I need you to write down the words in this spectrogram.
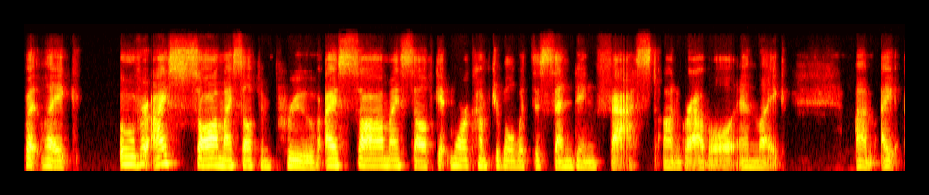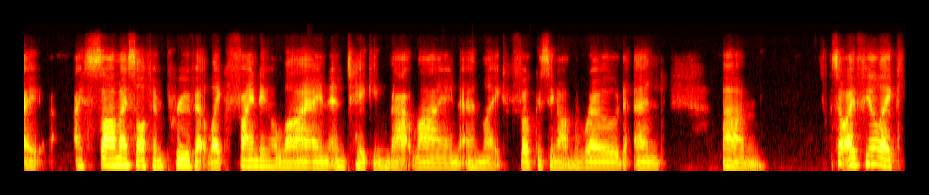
but like over I saw myself improve. I saw myself get more comfortable with descending fast on gravel and like um I I I saw myself improve at like finding a line and taking that line and like focusing on the road and um so I feel like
